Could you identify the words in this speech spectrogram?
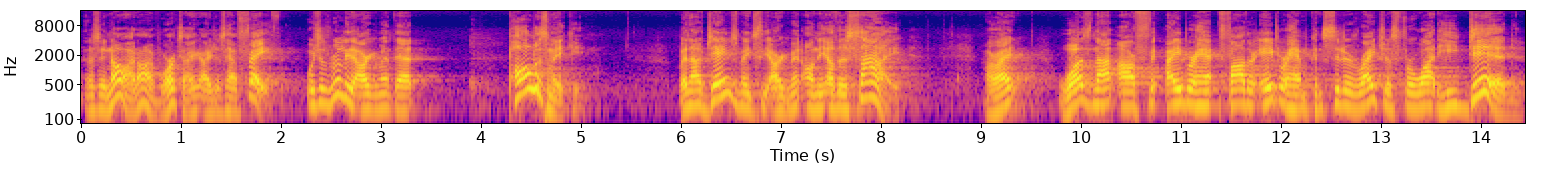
And I say, no, I don't have works. I, I just have faith, which is really the argument that Paul is making. But now James makes the argument on the other side. All right? Was not our Abraham, father Abraham considered righteous for what he did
